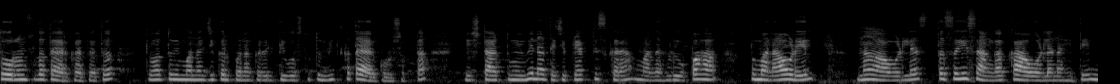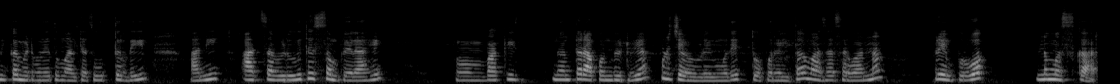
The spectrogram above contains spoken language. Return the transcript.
तोरणसुद्धा तयार करता येतं. किंवा तुम्ही मनात जी कल्पना करेल ती वस्तू तुम्ही तयार करू शकता. हे स्टार तुम्ही विना त्याची प्रॅक्टिस करा. माझा व्हिडिओ पहा. तुम्हाला आवडेल. न आवडल्यास तसंही सांगा. का आवडला नाही ते मी कमेंटमध्ये तुम्हाला त्याचं उत्तर देईल. आणि आजचा व्हिडिओ इथेच संपलेला आहे. बाकी नंतर आपण भेटूया पुढच्या व्हिडिओमध्ये तोपर्यंत माझा सर्वांना प्रेमपूर्वक नमस्कार.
